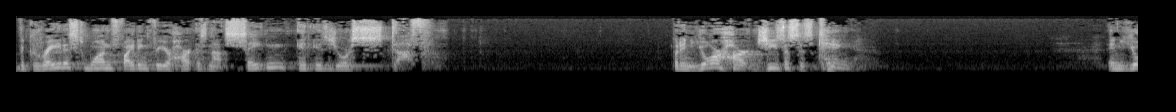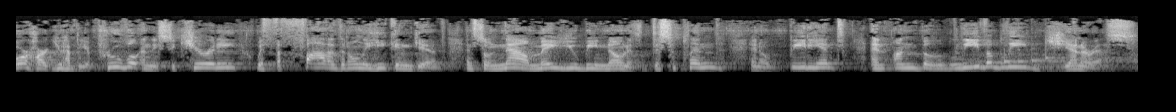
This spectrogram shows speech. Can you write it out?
The greatest one fighting for your heart is not Satan, it is your stuff. But in your heart, Jesus is king. In your heart, you have the approval and the security with the Father that only He can give. And so now may you be known as disciplined and obedient and unbelievably generous.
